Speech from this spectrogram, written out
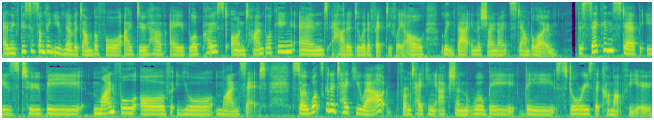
And if this is something you've never done before, I do have a blog post on time blocking and how to do it effectively. I'll link that in the show notes down below. The second step is to be mindful of your mindset. So, what's going to take you out from taking action will be the stories that come up for you.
